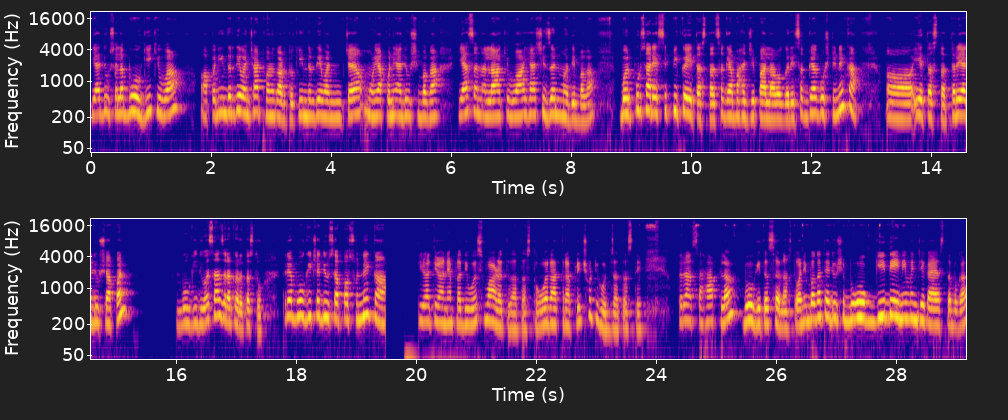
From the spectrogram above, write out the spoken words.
या दिवसाला भोगी किंवा आपण इंद्रदेवांची आठवण काढतो की इंद्रदेवांच्यामुळे आपण या दिवशी बघा या सणाला किंवा ह्या सीझनमध्ये बघा भरपूर सारे असे पिकं येत असतात. सगळ्या भाजीपाला वगैरे सगळ्या गोष्टी नाही का येत असतात. तर या दिवशी आपण भोगी दिवस साजरा करत असतो. तर या भोगीच्या दिवसापासून नाही का तिळातिळाने आपला दिवस वाढत जात असतो व रात्र आपली छोटी होत जात असते. तर असा हा आपला भोगीचा सण असतो. आणि बघा त्या दिवशी भोगी देणे म्हणजे काय असतं बघा?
